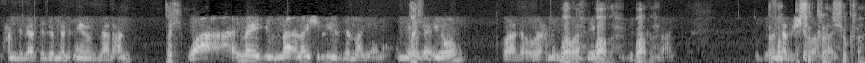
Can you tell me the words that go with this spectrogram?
الحمد لله التزمنا الحين ولله الحمد. طيب. وما يجي ما ما اللي يلزم علي أنا طيب. يوم وهذا ورحمة الله واضح واضح واضح. شكرا شكرا.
